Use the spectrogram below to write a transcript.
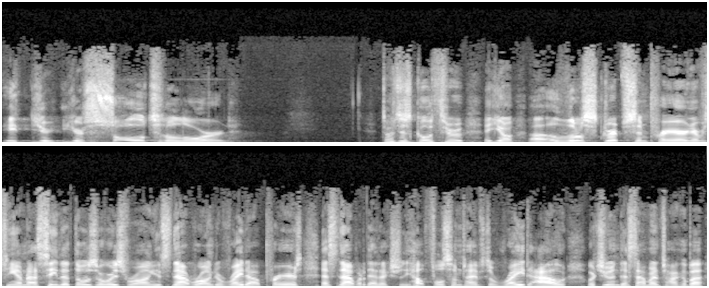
your, your soul to the Lord? Don't just go through, you know, uh, little scripts and prayer and everything. I'm not saying that those are always wrong. It's not wrong to write out prayers. That's not what that's actually helpful sometimes to write out what you're doing. That's not what I'm talking about.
